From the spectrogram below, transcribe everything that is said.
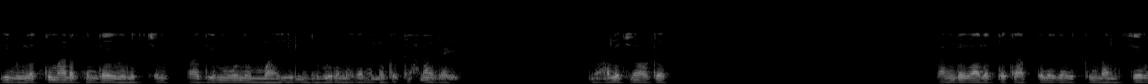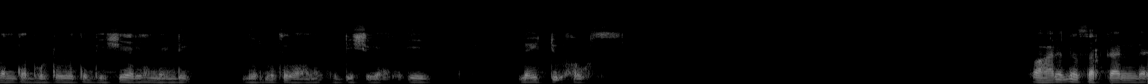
ഈ വിളക്ക് വിളക്കുമാടത്തിന്റെ വെളിച്ചം പതിമൂന്ന് മൈൽ ദൂരം വരെ നമുക്ക് കാണാൻ കഴിയും. ആലോചിച്ച് നോക്കേ. പണ്ട് കാലത്ത് കപ്പലുകൾക്കും മത്സ്യബന്ധ ബോട്ടുകൾക്കും ദിശ അറിയാൻ വേണ്ടി നിർമ്മിച്ചതാണ് ബ്രിട്ടീഷുകാർ ഈ ലൈറ്റ് ഹൗസ്. ഭാരത സർക്കാരിന്റെ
